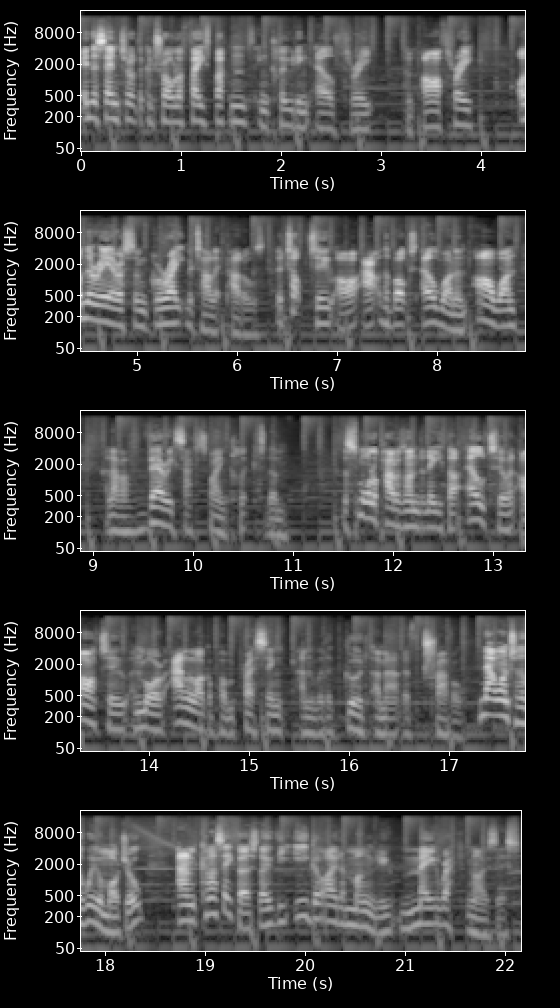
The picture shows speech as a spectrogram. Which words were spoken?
In the centre of the controller, face buttons, including L3 and R3, on the rear are some great metallic paddles. The top two are out of the box L1 and R1 and have a very satisfying click to them. The smaller paddles underneath are L2 and R2 and more analog upon pressing and with a good amount of travel. Now onto the wheel module, and can I say first though, the eagle-eyed among you may recognise this.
